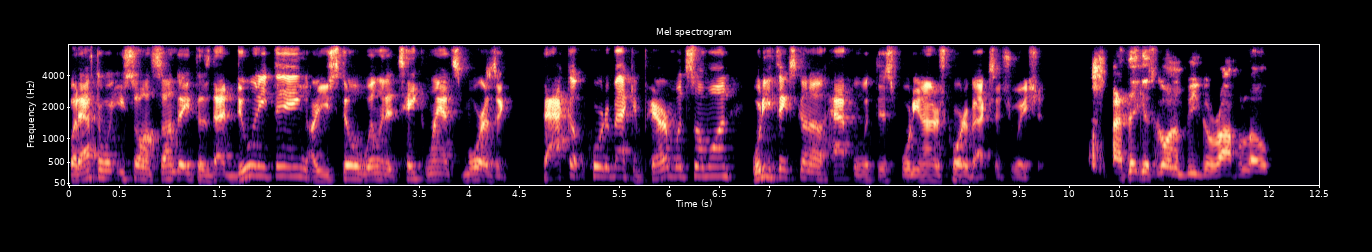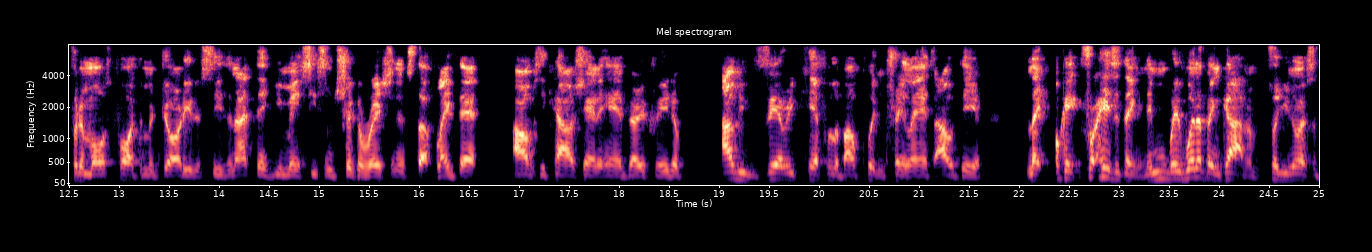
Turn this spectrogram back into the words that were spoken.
But after what you saw on Sunday, does that do anything? Are you still willing to take Lance more as a backup quarterback and pair him with someone? What do you think is going to happen with this 49ers quarterback situation? I think it's going to be Garoppolo for the most part the majority of the season. I think you may see some trickeration and stuff like that. Obviously, Kyle Shanahan, very creative. I'll be very careful about putting Trey Lance out there. Like, okay, for, here's the thing: they, they went up and got him, so you know it's a,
